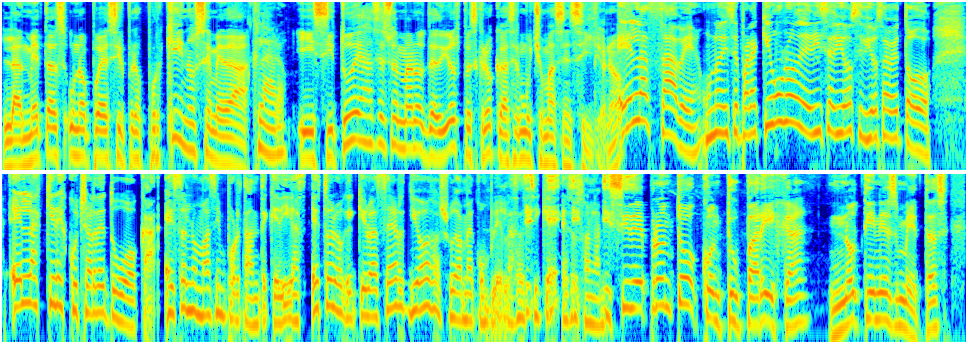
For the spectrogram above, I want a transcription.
Las metas uno puede decir, pero ¿por qué no se me da? Claro. Y si tú dejas eso en manos de Dios, pues creo que va a ser mucho más sencillo, ¿no? Él las sabe. Uno dice, ¿para qué uno le dice a Dios si Dios sabe todo? Él las quiere escuchar de tu boca. Eso es lo más importante, que digas, esto es lo que quiero hacer, Dios, ayúdame cumplirlas. Así Y- que y- esas son las Y si de pronto con tu pareja no tienes metas, pues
